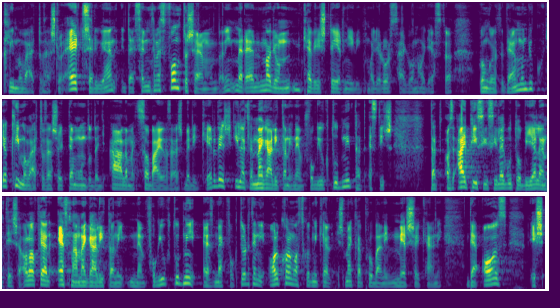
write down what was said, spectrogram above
klímaváltozásról. Egyszerűen, de szerintem ez fontos elmondani, mert erre nagyon kevés tér nyílik Magyarországon, hogy ezt a gondolatot elmondjuk, hogy a klímaváltozás, hogy te mondod, egy állam, egy szabályozásbeli kérdés, illetve megállítani nem fogjuk tudni, tehát ezt is, tehát az IPCC legutóbbi jelentése alapján ezt már megállítani nem fogjuk tudni, ez meg fog történni, alkalmazkodni kell, és meg kell próbálni mérsékelni. De az, és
